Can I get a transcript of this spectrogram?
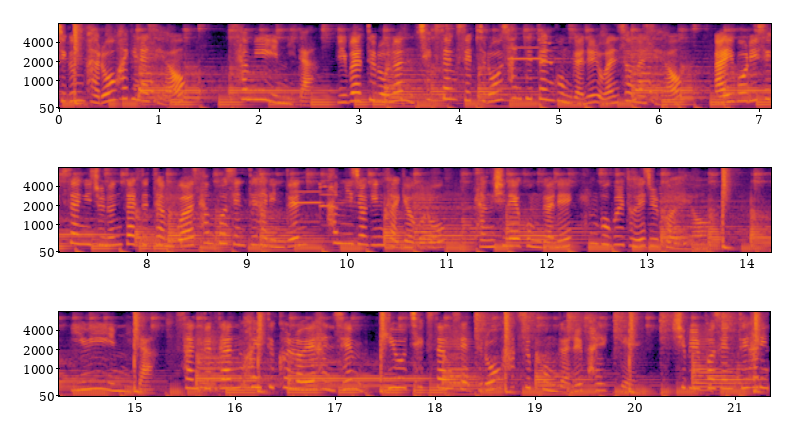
지금 바로 확인하세요. 3위입니다. 리바트로는 책상 세트로 산뜻한 공간을 완성하세요. 아이보리 색상이 주는 따뜻함과 3% 할인된 합리적인 가격으로 당신의 공간에 행복을 더해줄 거예요. 2위입니다. 산뜻한 화이트 컬러의 한샘 피오 책상 세트로 학습 공간을 밝게 11% 할인된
